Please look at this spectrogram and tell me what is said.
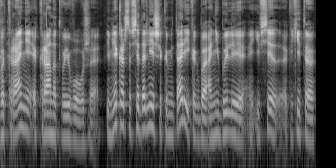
в экране экрана твоего уже. И мне кажется, все дальнейшие комментарии, как бы, они были, и все какие-то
